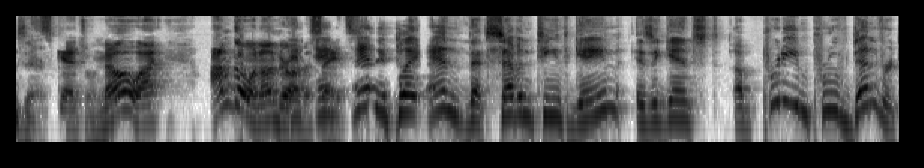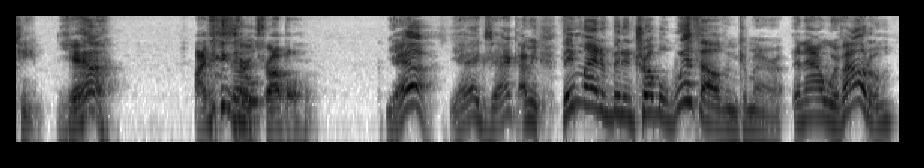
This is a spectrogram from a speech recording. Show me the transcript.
schedule. No, I I'm going under and, on the Saints. And, and, they play and that 17th game is against a pretty improved Denver team. Yeah. I think so, they're in trouble. Yeah, yeah, exactly. I mean, they might have been in trouble with Alvin Kamara, and now without him,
